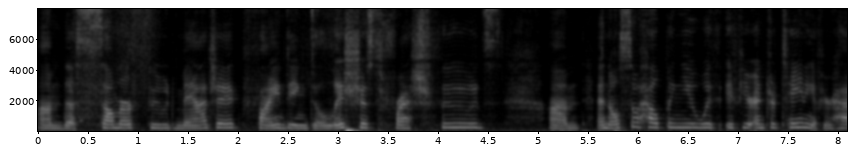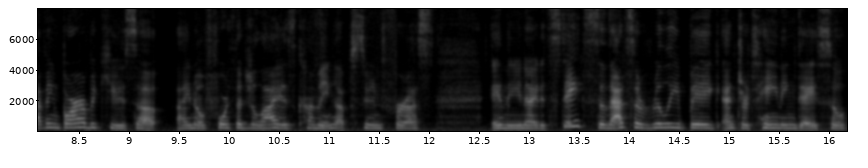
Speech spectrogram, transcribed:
Um, the summer food magic, finding delicious fresh foods. Um, and also helping you with if you're entertaining, if you're having barbecues. Uh, I know Fourth of July is coming up soon for us in the United States. So that's a really big entertaining day. So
